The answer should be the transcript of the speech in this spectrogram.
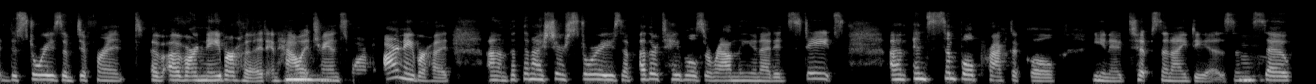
the stories of different of, of our neighborhood and how mm. it mm-hmm. transformed our neighborhood. Um, but then I share stories of other tables around the United States um, and simple practical you know tips and ideas. And mm. so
